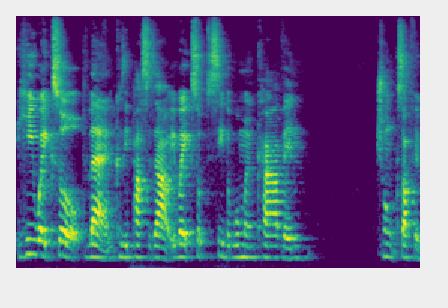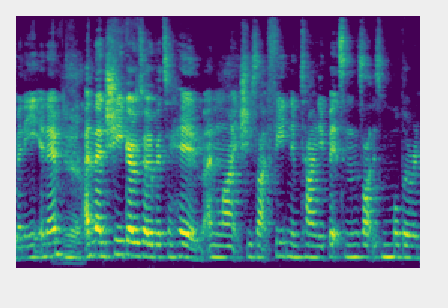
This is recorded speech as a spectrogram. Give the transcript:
he wakes up then because he passes out. He wakes up to see the woman carving chunks off him and eating him. Yeah. And then she goes over to him and like she's like feeding him tiny bits and there's like this mother and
